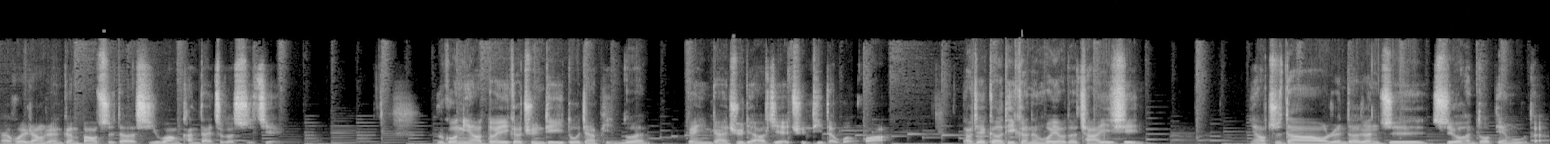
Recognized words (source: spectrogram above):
才会让人更抱持的希望看待这个世界。如果你要对一个群体多加评论，更应该去了解群体的文化，了解个体可能会有的差异性。你要知道，人的认知是有很多偏误的。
